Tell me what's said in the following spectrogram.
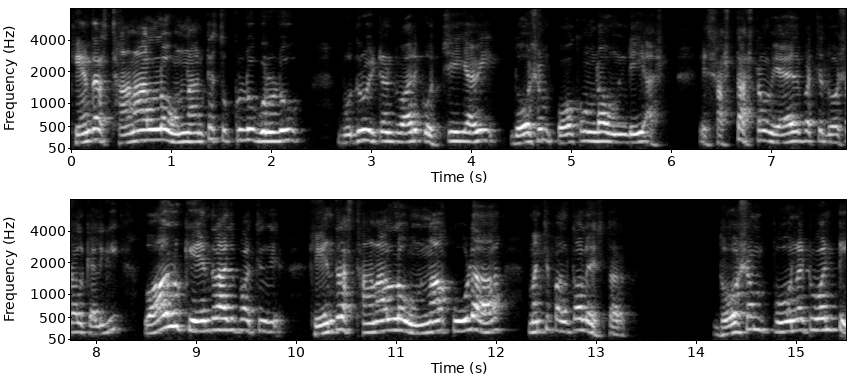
కేంద్ర స్థానాల్లో ఉన్న అంటే శుక్రుడు గురుడు బుధుడు ఇటువంటి వారికి వచ్చి అవి దోషం పోకుండా ఉండి షష్ట అష్టం వ్యాధిపత్య దోషాలు కలిగి వాళ్ళు కేంద్రాధిపత్యం కేంద్ర స్థానాల్లో ఉన్నా కూడా మంచి ఫలితాలు ఇస్తారు. దోషం పోనటువంటి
